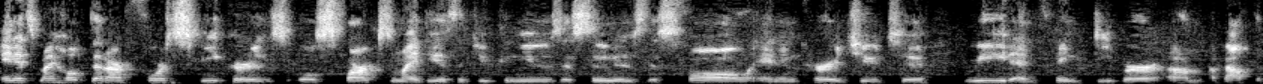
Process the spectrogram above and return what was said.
And it's my hope that our four speakers will spark some ideas that you can use as soon as this fall and encourage you to read and think deeper um, about the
